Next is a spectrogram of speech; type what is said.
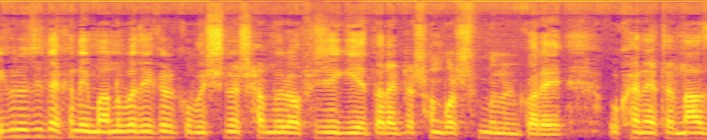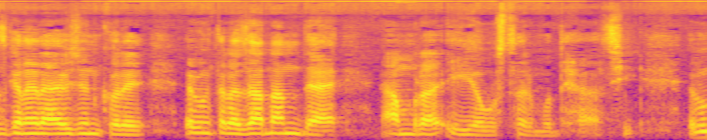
এগুলো যদি এখন এই মানবাধিকার কমিশনের সামনের অফিসে গিয়ে তারা একটা সংবাদ সম্মেলন করে, ওখানে একটা নাচ গানের আয়োজন করে এবং তারা জানান দেয়, আমরা এই অবস্থার মধ্যে আছি। এবং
